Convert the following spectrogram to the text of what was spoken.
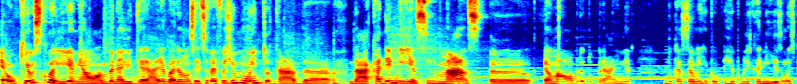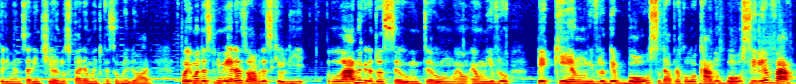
É, o que eu escolhi, a minha obra literária, agora eu não sei se vai fugir muito, tá, da, da academia, assim, mas uh, é uma obra do Breiner, Educação e Republicanismo, Experimentos Arentianos para uma Educação Melhor. Foi uma das primeiras obras que eu li lá na graduação, então é é um livro pequeno, um livro de bolso, dá para colocar no bolso e levar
